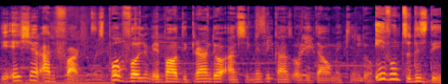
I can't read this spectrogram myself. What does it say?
The ancient artifact spoke volume about the grandeur and significance of the Dahomey kingdom. Even to this day,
